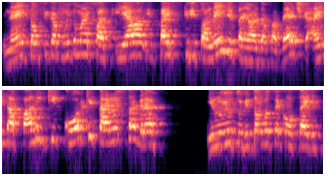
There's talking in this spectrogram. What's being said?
né? Então fica muito mais fácil. E ela está escrito, além de estar em ordem alfabética, ainda fala em que cor que está no Instagram e no YouTube. Então você consegue,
